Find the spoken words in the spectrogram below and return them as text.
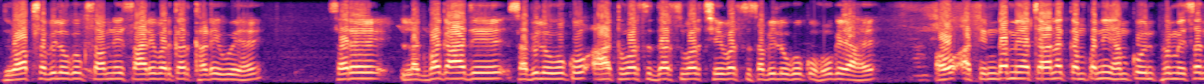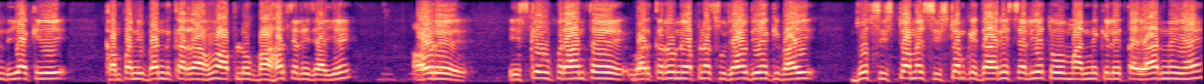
जो आप सभी लोगों के सामने सारे वर्कर खड़े हुए हैं सर लगभग आज सभी लोगों को आठ वर्ष दस वर्ष छः वर्ष सभी लोगों को हो गया है और अटेंडम में अचानक कंपनी हमको इन्फॉर्मेशन दिया कि कंपनी बंद कर रहा हूँ आप लोग बाहर चले जाइए और इसके उपरांत वर्करों ने अपना सुझाव दिया कि भाई जो सिस्टम है सिस्टम के दायरे से चलिए तो मानने के लिए तैयार नहीं है।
